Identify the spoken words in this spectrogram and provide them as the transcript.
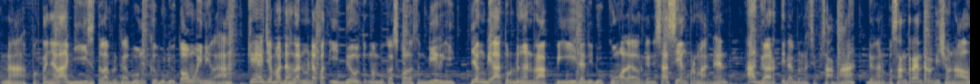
Nah, faktanya lagi setelah bergabung ke Budi Utomo inilah, Kiai Haji Ahmad Dahlan mendapat ide untuk membuka sekolah sendiri yang diatur dengan rapi dan didukung oleh organisasi yang permanen agar tidak bernasib sama dengan pesantren tradisional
